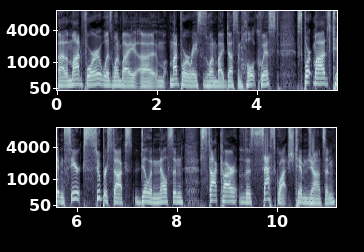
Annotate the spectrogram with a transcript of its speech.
Uh, the Mod 4 was won by, uh, Mod 4 race was won by Dustin Holtquist. Sport Mods, Tim Searks. Super Stocks, Dylan Nelson. Stock Car, the Sasquatch, Tim Johnson.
